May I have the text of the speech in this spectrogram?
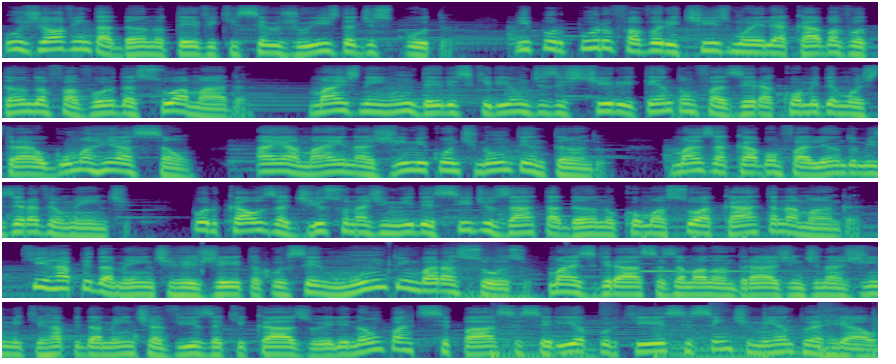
o jovem Tadano teve que ser o juiz da disputa, e por puro favoritismo ele acaba votando a favor da sua amada, mas nenhum deles queriam desistir e tentam fazer a Komi demonstrar alguma reação. A Yamai e Najime continuam tentando, mas acabam falhando miseravelmente. Por causa disso Najimi decide usar Tadano como a sua carta na manga, que rapidamente rejeita por ser muito embaraçoso, mas graças à malandragem de Najimi que rapidamente avisa que caso ele não participasse seria porque esse sentimento é real.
